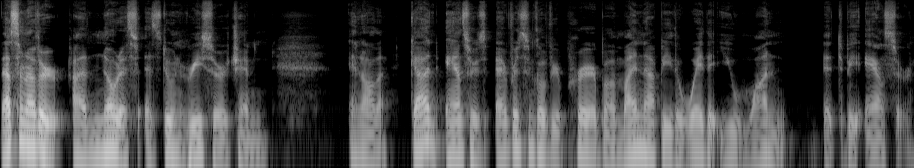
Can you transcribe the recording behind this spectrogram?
That's another uh, I've noticed as doing research and and all that. God answers every single of your prayer, but it might not be the way that you want it to be answered.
